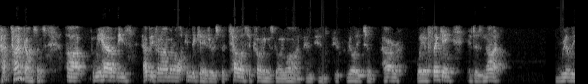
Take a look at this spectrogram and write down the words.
time constants, uh, we have these epiphenomenal indicators that tell us that coding is going on. And, and really, to our way of thinking, it does not really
